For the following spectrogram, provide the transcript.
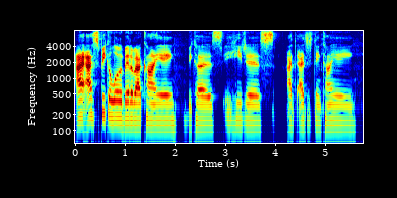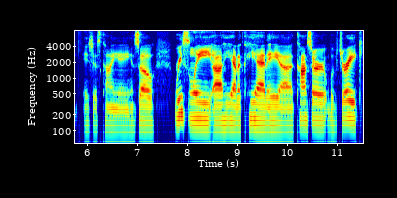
I, I speak a little bit about Kanye because he just, I, I just think Kanye is just Kanye, and so recently, uh, he had a he had a uh, concert with Drake,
